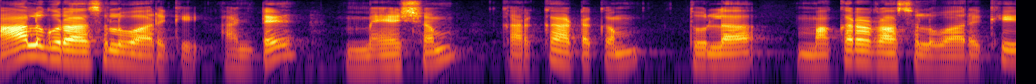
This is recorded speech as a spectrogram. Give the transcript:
నాలుగు రాసుల వారికి అంటే మేషం కర్కాటకం తుల మకర రాసుల వారికి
